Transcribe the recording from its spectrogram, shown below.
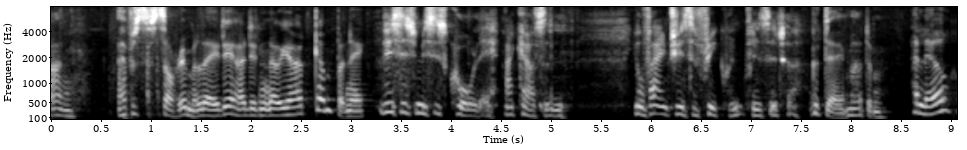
I'm ever so sorry, my lady. I didn't know you had company. This is Mrs. Crawley, my cousin. You'll find she's a frequent visitor. Good day, madam. Hello.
